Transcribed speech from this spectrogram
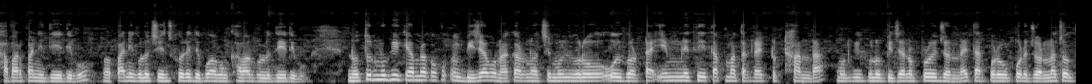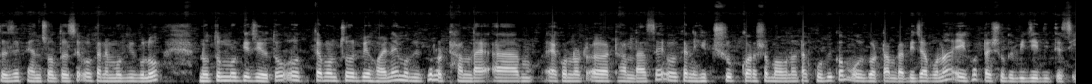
খাবার পানি দিয়ে দেবো বা পানিগুলো চেঞ্জ করে দেবো এবং খাবারগুলো দিয়ে দেবো। নতুন মুরগিকে আমরা কখনো ভিজাবো না কারণ হচ্ছে মুরগিগুলো ওই ঘরটা এমনিতেই তাপমাত্রাটা একটু ঠান্ডা মুরগিগুলো ভিজানোর প্রয়োজন নাই তারপরে উপরে জন্না চলতেছে ফ্যান চলতেছে ওখানে মুরগিগুলো নতুন মুরগি যেহেতু তেমন চর্বি হয় নাই মুরগিগুলো ঠান্ডা আহ, এখনও আহ, ঠান্ডা আছে ওইখানে হিট স্ট্রোক করার সম্ভাবনাটা খুবই কম ওই ঘরটা আমরা ভিজাবো না এই ঘরটা শুধু ভিজিয়ে দিতেছি।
